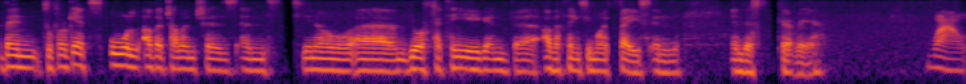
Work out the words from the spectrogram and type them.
then to forget all other challenges and you know um, your fatigue and uh, other things you might face in in this career. Wow,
